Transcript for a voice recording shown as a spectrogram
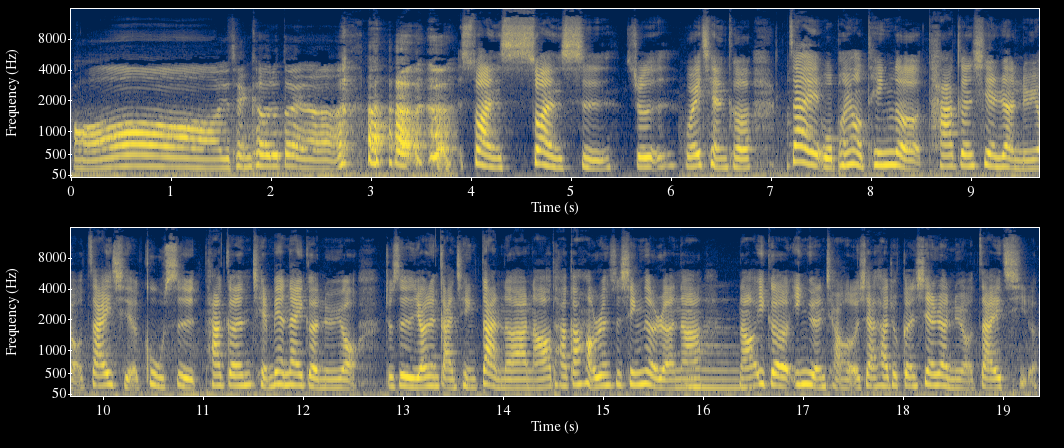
哦，有前科就对了，算算是就是为前科。在我朋友听了他跟现任女友在一起的故事，他跟前面那个女友就是有点感情淡了啊，然后他刚好认识新的人啊，嗯、然后一个因缘巧合下，他就跟现任女友在一起了。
